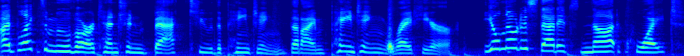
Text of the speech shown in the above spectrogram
I'd like to move our attention back to the painting that I'm painting right here. You'll notice that it's not quite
